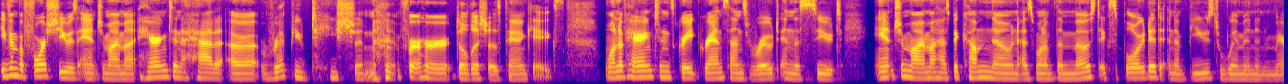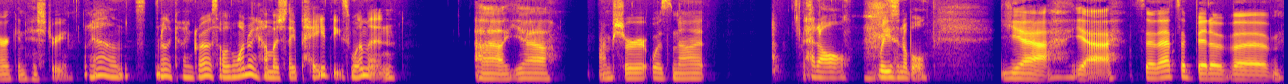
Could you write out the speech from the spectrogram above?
Even before she was Aunt Jemima, Harrington had a reputation for her delicious pancakes. One of Harrington's great grandsons wrote in the suit Aunt Jemima has become known as one of the most exploited and abused women in American history. Yeah, it's really kind of gross. I was wondering how much they paid these women. Uh, yeah, I'm sure it was not at all reasonable. yeah, yeah. So that's a bit of a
